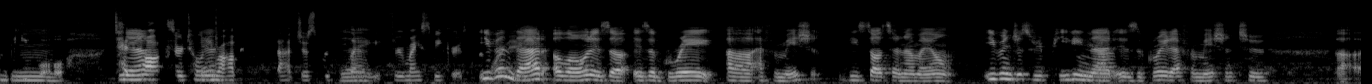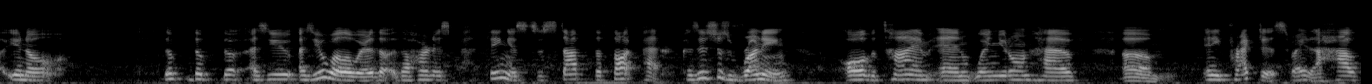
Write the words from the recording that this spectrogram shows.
random people, mm. TED yeah. Talks or Tony yeah. Robbins that just would play yeah. through my speakers. Even morning. that alone is a is a great uh, affirmation. These thoughts are not my own. Even just repeating yeah. that is a great affirmation to, uh, you know, the, the the as you as you're well aware, the the hardest thing is to stop the thought pattern because it's just running all the time, and when you don't have um, any practice, right, a how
